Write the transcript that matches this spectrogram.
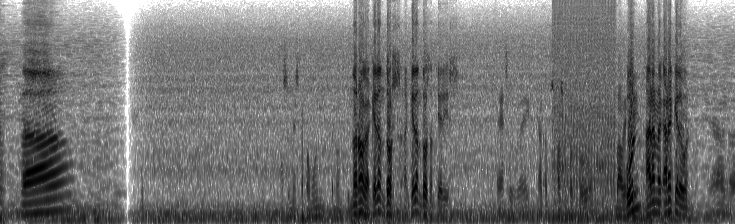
està. Que no. No, no, que en queden dos, en queden dos d'antiaris. Penso bé, que ara els passo per tot. Va bé, Un, ara, ara en queda un. Sí. Ara...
